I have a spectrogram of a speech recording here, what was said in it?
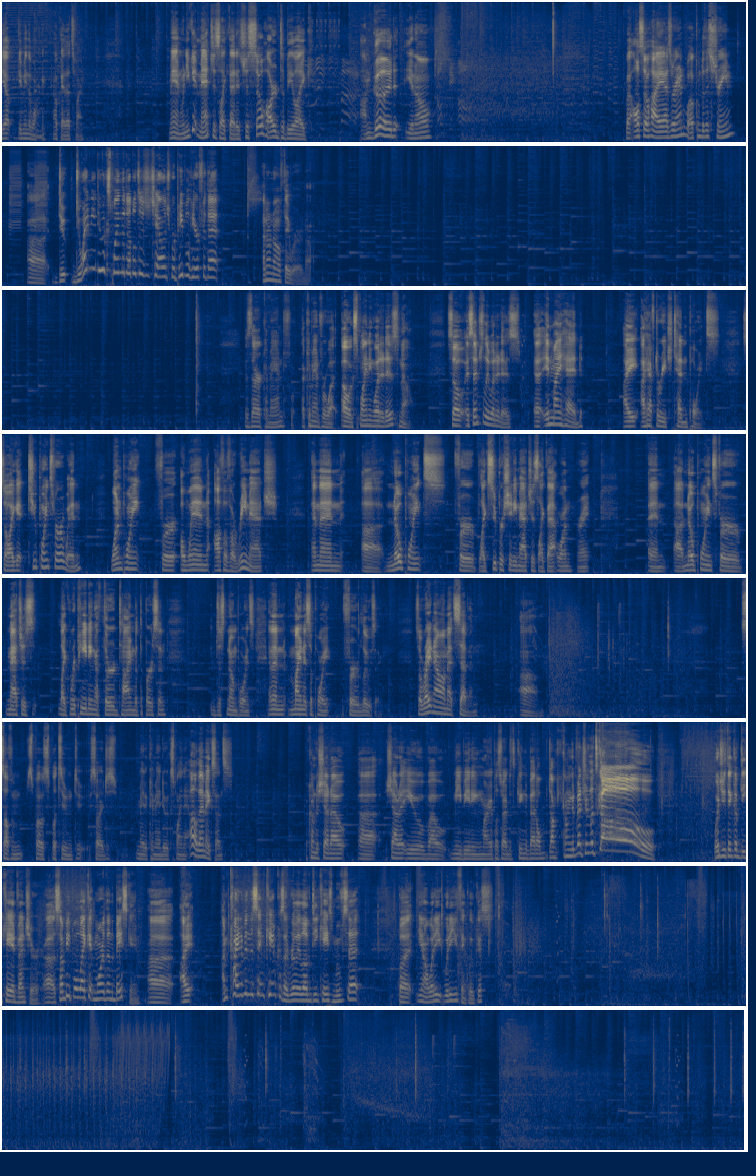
Yep, give me the warning. Okay, that's fine. Man, when you get matches like that, it's just so hard to be like, I'm good, you know? But also, hi Azran, welcome to the stream. Uh, do do I need to explain the double digit challenge? Were people here for that? I don't know if they were or not. Is there a command for a command for what? Oh, explaining what it is? No. So essentially, what it is uh, in my head, I I have to reach ten points. So I get two points for a win, one point for a win off of a rematch, and then uh, no points for like super shitty matches like that one, right? And uh, no points for matches like repeating a third time with the person just no points, and then minus a point for losing. So right now I'm at seven. Um, self-imposed Splatoon 2. So I just made a command to explain it. Oh, that makes sense. I come to shout out, uh, shout at you about me beating Mario plus Rabbids Kingdom Battle Donkey Kong Adventure. Let's go! What'd you think of DK Adventure? Uh, some people like it more than the base game. Uh, I I'm kind of in the same camp because I really love DK's moveset. But, you know, what do you what do you think, Lucas?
